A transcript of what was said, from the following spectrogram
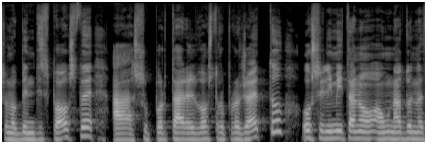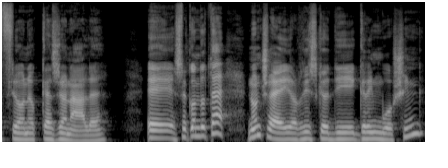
Sono ben disposte a supportare il vostro progetto o si limitano a una donazione occasionale? E secondo te non c'è il rischio di greenwashing?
